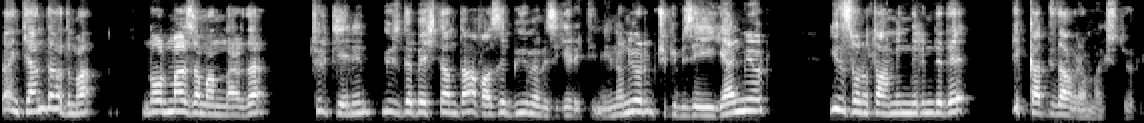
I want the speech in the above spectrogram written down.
Ben kendi adıma normal zamanlarda Türkiye'nin %5'ten daha fazla büyümemesi gerektiğine inanıyorum. Çünkü bize iyi gelmiyor. Yıl sonu tahminlerimde de dikkatli davranmak istiyorum.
